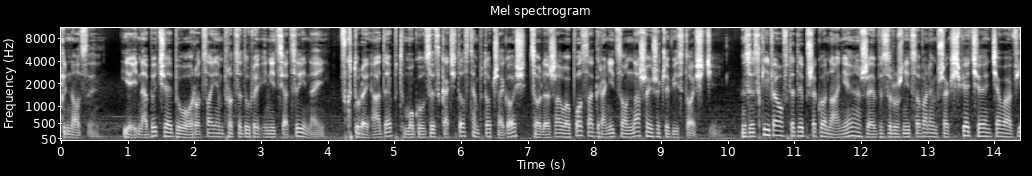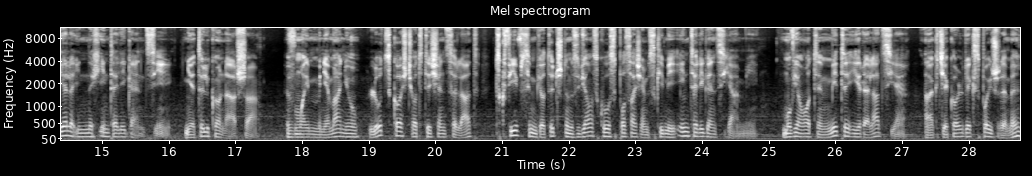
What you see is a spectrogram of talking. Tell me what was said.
gnozy. Jej nabycie było rodzajem procedury inicjacyjnej, której adept mógł zyskać dostęp do czegoś, co leżało poza granicą naszej rzeczywistości. Zyskiwał wtedy przekonanie, że w zróżnicowanym wszechświecie działa wiele innych inteligencji, nie tylko nasza. W moim mniemaniu ludzkość od tysięcy lat tkwi w symbiotycznym związku z pozaziemskimi inteligencjami. Mówią o tym mity i relacje, a gdziekolwiek spojrzymy,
